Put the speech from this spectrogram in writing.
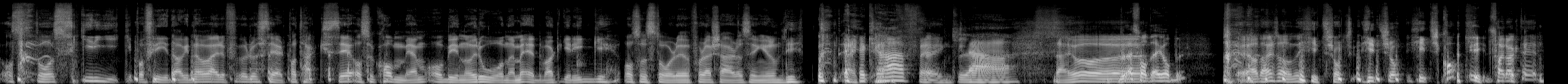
Å stå og skrike på fridagene og være frustrert på taxi, og så komme hjem og begynne å roe ned med Edvard Grieg, og så står du for deg sjæl og synger om litt Det er kaffen klar. Det er jo Det er sånn jeg jobber. Ja, det er sånn Hitchcock- Hitchcock- Hitchcock-karakter.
